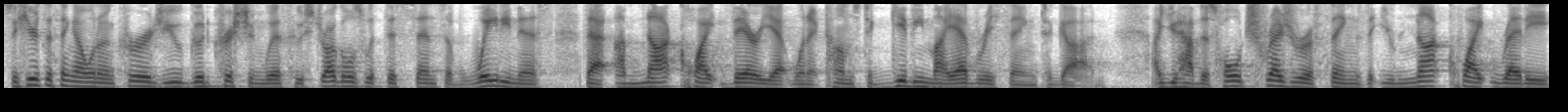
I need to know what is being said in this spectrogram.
So here's the thing I want to encourage you, good Christian, with who struggles with this sense of weightiness that I'm not quite there yet when it comes to giving my everything to God. Uh, you have this whole treasure of things that you're not quite ready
